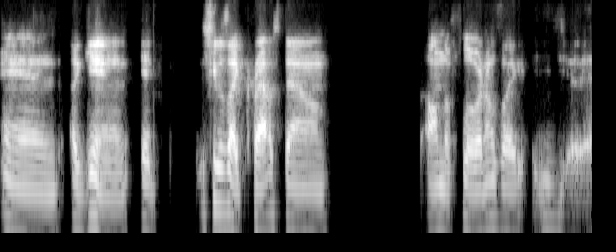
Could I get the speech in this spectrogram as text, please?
And again, it she was like crouched down on the floor, and I was like, yeah,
